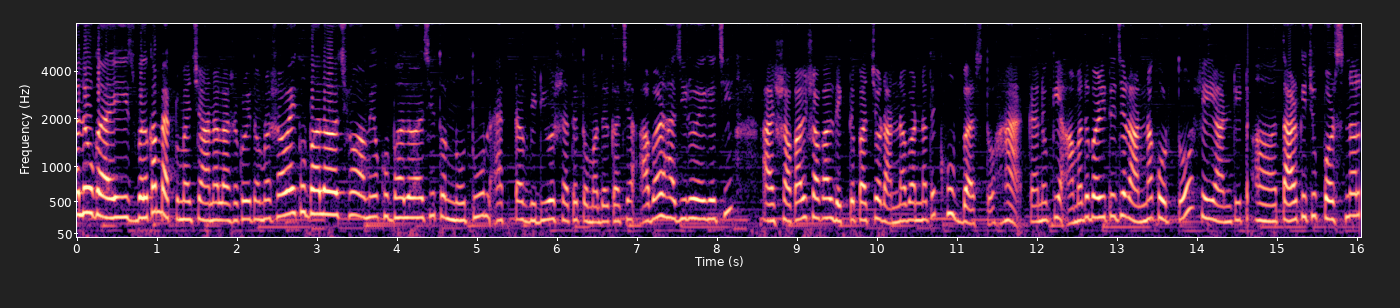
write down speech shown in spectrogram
Hello guys welcome back to my channel আশা করি তোমরা সবাই খুব ভালো আছো, আমিও খুব ভালো আছি। তো নতুন একটা ভিডিওর সাথে তোমাদের কাছে আবার হাজির হয়ে গেছি। আর সকাল সকাল দেখতে পাচ্ছ রান্না বান্নাতে খুব ব্যস্ত। হ্যাঁ কেন কি আমাদের বাড়িতে যে রান্না করতো সেই আন্টিটা তার কিছু পার্সোনাল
